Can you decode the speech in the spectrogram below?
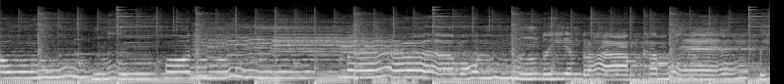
าหนึ่งคนหน้ามนเรียนรามคำแหงปี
